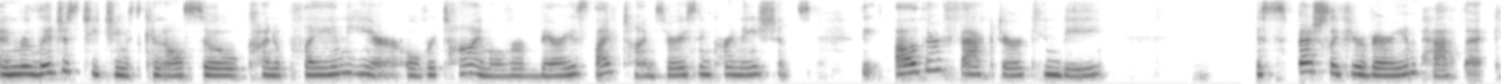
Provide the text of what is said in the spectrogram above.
And religious teachings can also kind of play in here over time, over various lifetimes, various incarnations. The other factor can be, especially if you're very empathic,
